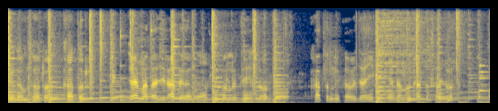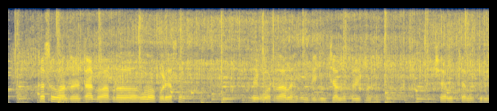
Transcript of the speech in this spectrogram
એડામાં સાંટવા. ખાતર. જય માતાજી. રાધે રાધે. આપણે કરી લીધી ડોલ. ખાતરની તો હવે જાય એડામાં ખાતર સાંટવા. કશો વાંધો નહીં. ટાંકો આપણો ઊણો પડ્યો છે. એક મોટર હાલે છે. બીજું ચાલુ કરવી પડે. ચાલુ ચાલુ કરી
